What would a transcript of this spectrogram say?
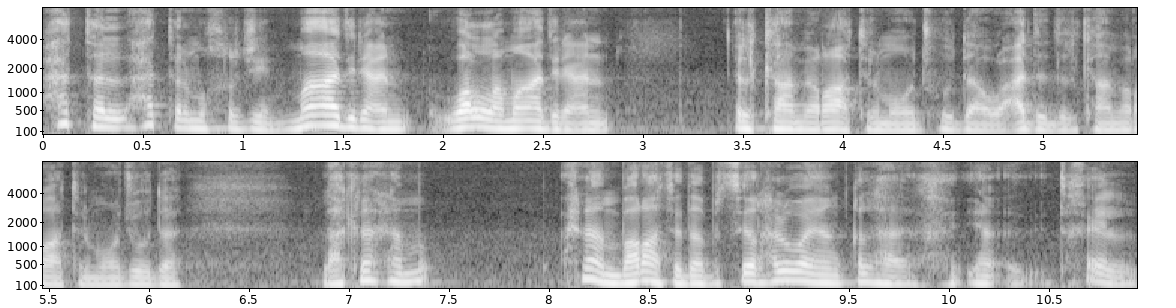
حتى حتى المخرجين. ما أدري عن والله ما أدري عن الكاميرات الموجودة وعدد الكاميرات الموجودة. لكن إحنا م... إحنا مباراة إذا بتصير حلوة ينقلها. تخيل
